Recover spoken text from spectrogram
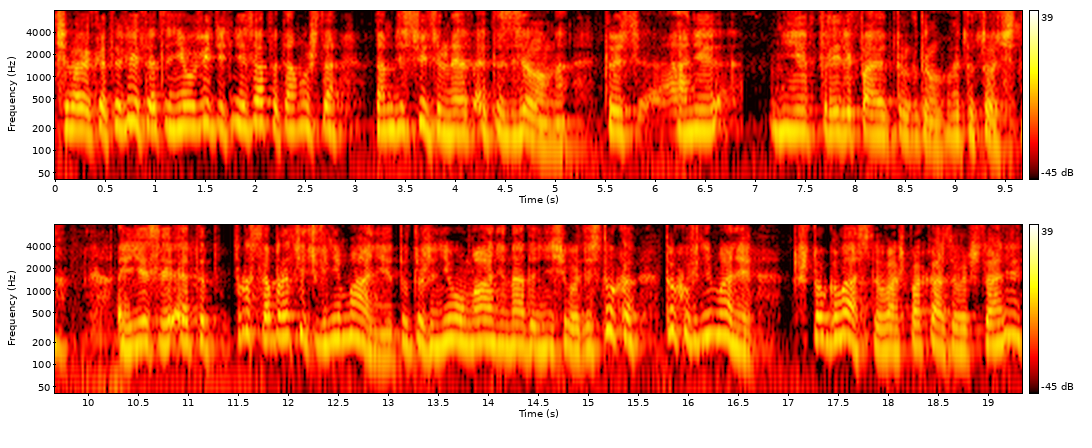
человек это видит, это не увидеть нельзя, потому что там действительно это сделано. То есть они не прилипают друг к другу, это точно. Если это просто обратить внимание, тут уже ни ума не надо, ничего. Здесь только, только внимание, что глаз-то ваш показывает, что они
